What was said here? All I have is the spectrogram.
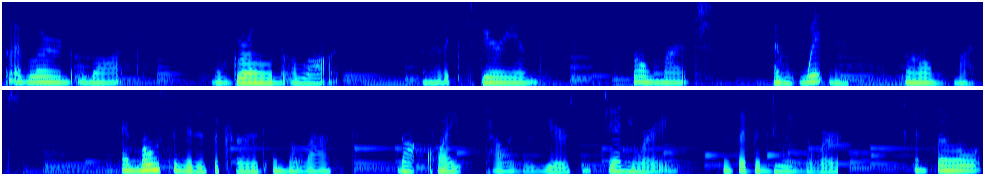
But I've learned a lot and I've grown a lot and I've experienced so much. I've witnessed so much. And most of it has occurred in the last not quite calendar year since January, since I've been doing the work. And so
